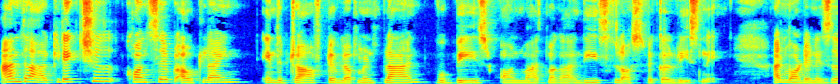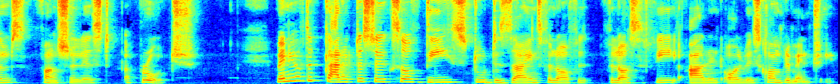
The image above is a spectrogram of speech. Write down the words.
and the architectural concept outlined in the draft development plan were based on Mahatma Gandhi's philosophical reasoning and modernism's functionalist approach. Many of the characteristics of these two designs' philosophy aren't always complementary.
